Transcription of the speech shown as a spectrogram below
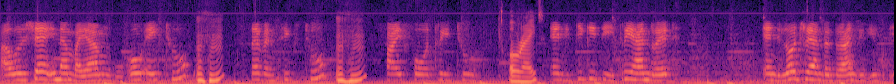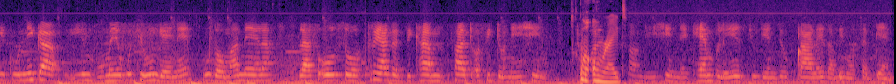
I will share inamba yam ngu-082 mhm 762 mhm 5432 alright and itikiti yi-300 and loo 300 rand i- ikunika imvume yokuthi ungene uzomamela plus also 300 becomes part of i-donation oh, alright foundation necamp le yezistudents yokuqala ezabe ngoseptemba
